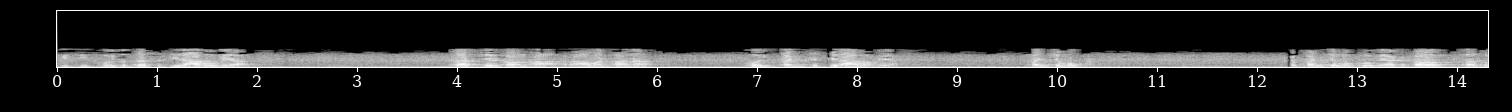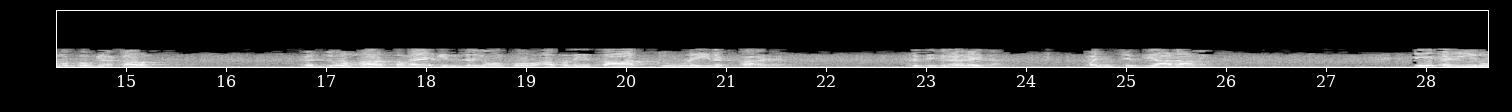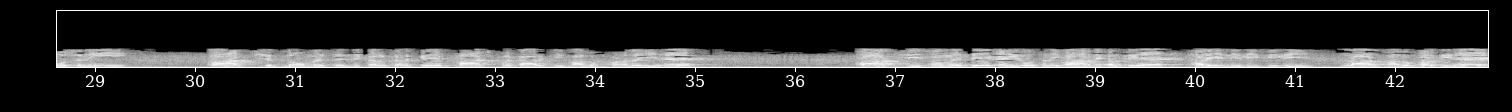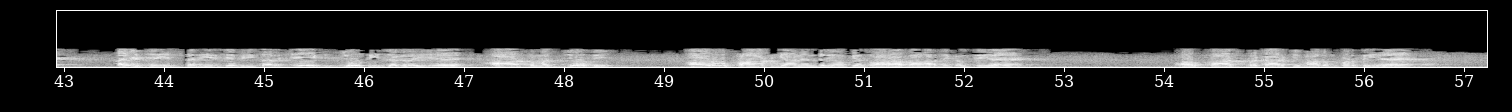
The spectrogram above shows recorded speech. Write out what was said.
किसी कोई तो दस सिरा हो गया। दस सिर कौन था? रावण था ना। कोई पंच सिरा हो गया। पंचमुख। पंचमुख हो गया कौन? दसमुख हो गया। कौन? जो हर समय इंद्रियों को अपने साथ जोड़े ही रखता है। स्थिति बिगड़ गई ना। पंच ज़्यादा में एक ही रोशनी पाँच छिद्रों में से निकल करके पाँच प्रकार की मालूम पड़ रही है। पाँच शीशों में से एक ही रोशनी बाहर निकलती है, हरी, नीली, पीली, लाल मालूम पड़ती है। ऐसे इस शरीर के भीतर एक ज्योति जग रही है, आत्म ज्योति। और वो पाँच ज्ञानेन्द्रियों के द्वारा बाहर निकलती है और पाँच प्रकार की मालूम पड़ती है।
